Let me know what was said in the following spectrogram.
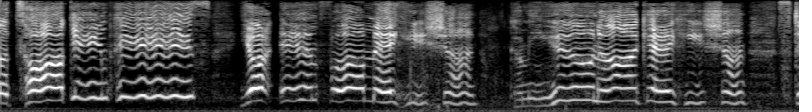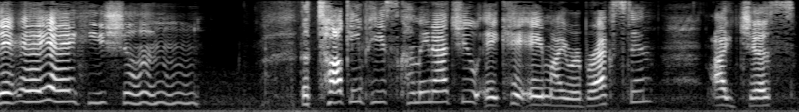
The talking piece, your information, communication, station. The talking piece coming at you, aka Myra Braxton. I just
